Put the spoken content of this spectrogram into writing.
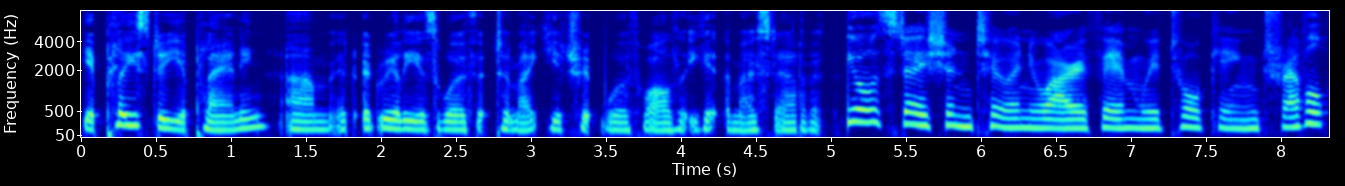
yeah, please do your planning. Um, it, it really is worth it to make your trip worthwhile that you get the most out of it. Your station 2 and your RFM, we're talking travel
